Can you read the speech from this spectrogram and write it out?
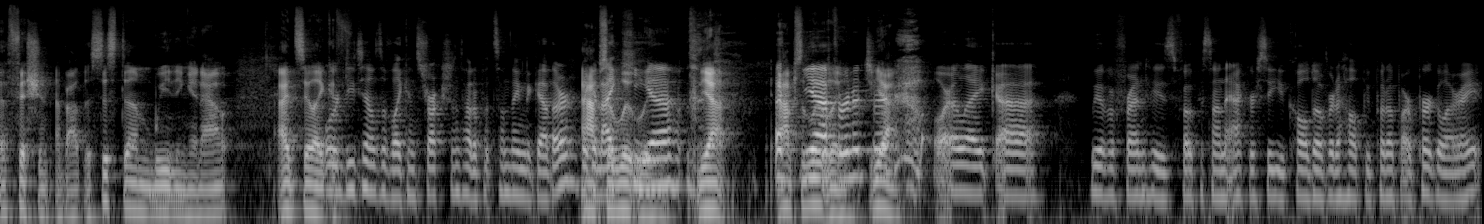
efficient about the system weeding it out i'd say like Or if- details of like instructions how to put something together. Like absolutely An IKEA. yeah absolutely Yeah, furniture. yeah Or like uh, we have a friend who's focused on accuracy. You called over to help you put up our pergola, right?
